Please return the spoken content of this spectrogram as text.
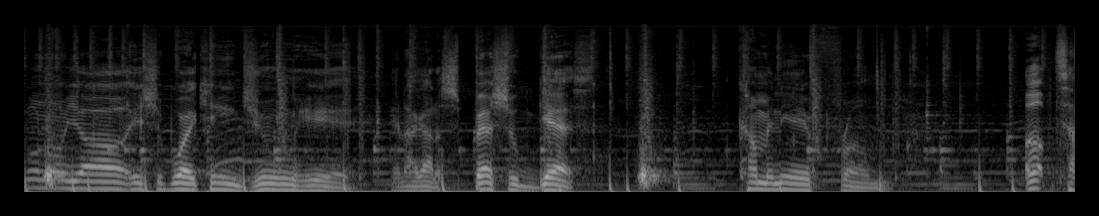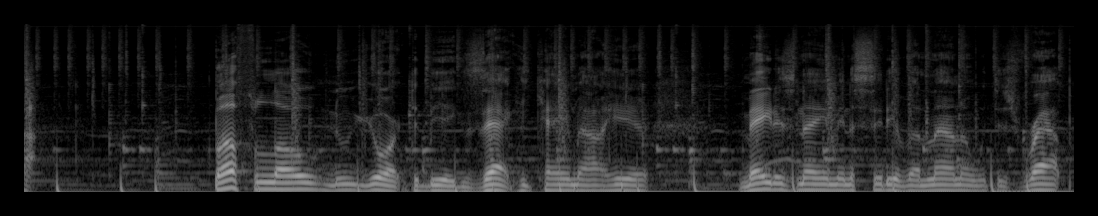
What's going on, y'all? It's your boy King June here, and I got a special guest coming in from up top, Buffalo, New York, to be exact. He came out here, made his name in the city of Atlanta with this rap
